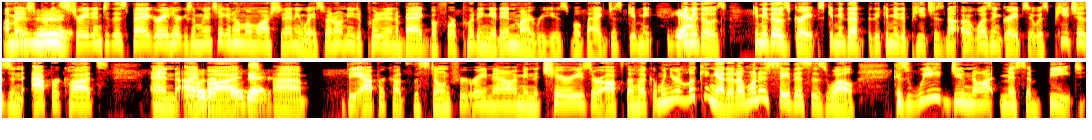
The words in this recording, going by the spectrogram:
I'm going to mm-hmm. just put it mm-hmm. straight into this bag right here because I'm going to take it home and wash it anyway. So I don't need to put it in a bag before putting it in my reusable bag. Just give me, yeah. give me those, give me those grapes. Give me the, give me the peaches. No, it wasn't grapes. It was peaches and apricots. And oh, I bought, so um, the apricots, the stone fruit right now. I mean, the cherries are off the hook. And when you're looking at it, I want to say this as well, because we do not miss a beat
